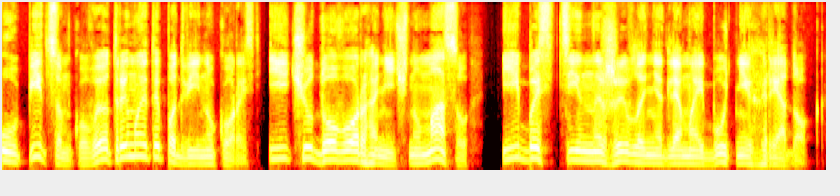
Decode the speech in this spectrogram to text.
У підсумку ви отримуєте подвійну користь і чудову органічну масу, і безцінне живлення для майбутніх грядок.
